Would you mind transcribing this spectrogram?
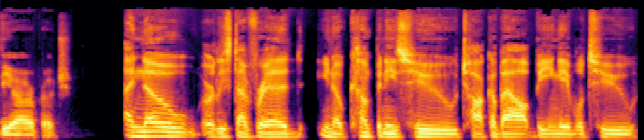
via our approach. I know, or at least I've read, you know, companies who talk about being able to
